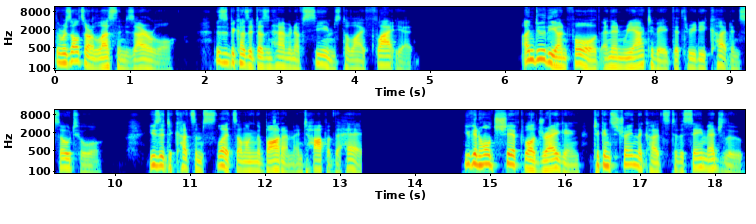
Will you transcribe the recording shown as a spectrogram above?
the results are less than desirable. This is because it doesn't have enough seams to lie flat yet. Undo the unfold and then reactivate the 3D Cut and Sew tool. Use it to cut some slits along the bottom and top of the head. You can hold shift while dragging to constrain the cuts to the same edge loop.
